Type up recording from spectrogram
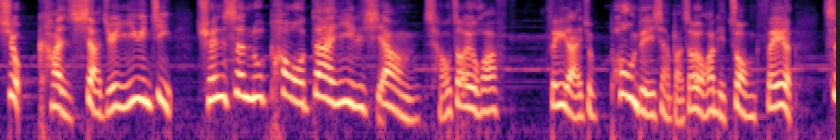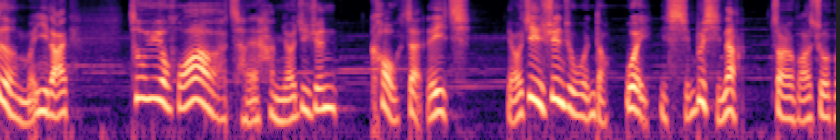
就看夏景渊一运劲，全身如炮弹一样朝赵月华飞来，就砰的一下把赵月华给撞飞了。这么一来，赵月华才和苗建轩靠在了一起。姚建轩就问道：“喂，你行不行啊？”赵月华说：“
